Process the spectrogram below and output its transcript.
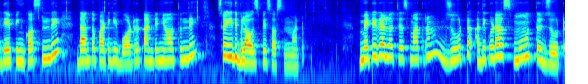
ఇదే పింక్ వస్తుంది. దాంతోపాటుకి బార్డర్ కంటిన్యూ అవుతుంది. సో ఇది బ్లౌజ్ పీస్ వస్తుంది అన్నమాట మెటీరియల్ వచ్చేసి మాత్రం జూట్ అది కూడా స్మూత్ జూట్.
